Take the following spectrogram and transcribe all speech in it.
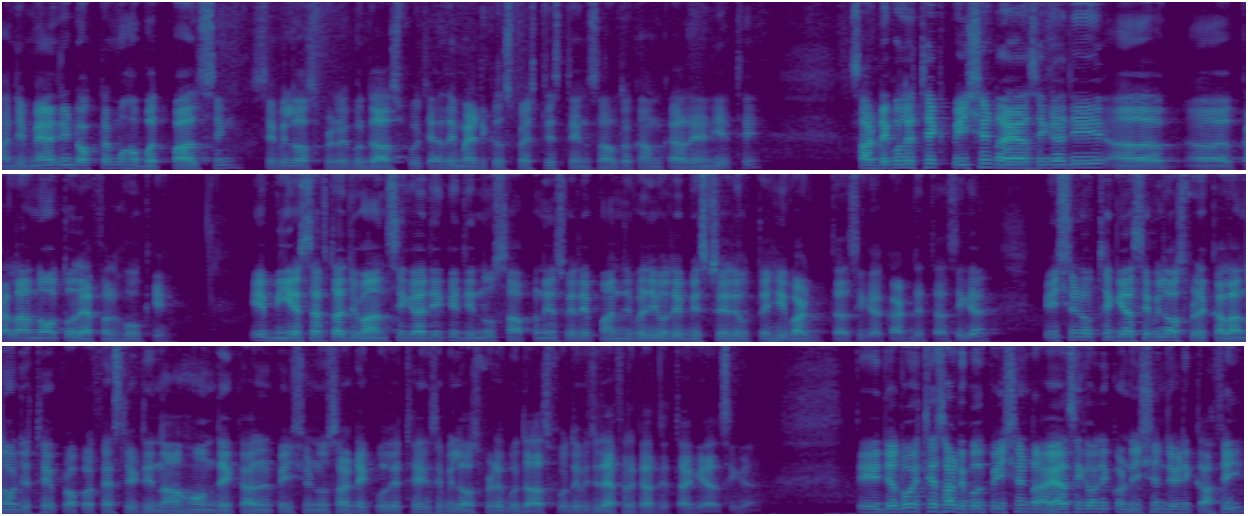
ਹਾਂਜੀ, ਮੈਂ ਜੀ doctor Muhabbatpal Singh, civil hospital Gurdaspur ਚ ਐਜ਼ ਅ ਮੈਡੀਕਲ ਸਪੈਸ਼ਲਿਸਟ 3 ਸਾਲ ਤੋਂ ਕੰਮ ਕਰ ਰਿਹਾ ਜੀ ਇੱਥੇ। ਸਾਡੇ ਕੋਲ ਇੱਥੇ ਇੱਕ ਪੇਸ਼ੈਂਟ ਆਇਆ ਸੀਗਾ ਜੀ ਕਲਾਨੌਰ ਤੋਂ ਰੈਫਰ ਹੋ ਕੇ। ਇਹ ਬੀਐਸਐਫ ਦਾ ਜਵਾਨ ਸੀਗਾ ਜੀ ਕਿ ਜਿਹਨੂੰ ਸੱਪ ਨੇ ਸਵੇਰੇ 5 ਵਜੇ ਉਹਦੇ ਬਿਸਤਰੇ ਦੇ ਉੱਤੇ ਹੀ ਵੜ ਦਿੱਤਾ ਸੀਗਾ ਕੱਟ ਦਿੱਤਾ ਸੀਗਾ। ਪੇਸ਼ੈਂਟ ਉੱਥੇ ਗਿਆ ਸਿਵਲ ਹਸਪੀਟਲ ਕਲਾਨੌਰ, ਜਿੱਥੇ ਪ੍ਰੋਪਰ ਫੈਸਿਲਿਟੀ ਨਾ ਹੋਣ ਦੇ ਕਾਰਨ ਪੇਸ਼ੈਂਟ ਨੂੰ ਸਾਡੇ ਕੋਲ ਇੱਥੇ ਸਿਵਲ ਹਸਪੀਟਲ ਗੁਰਦਾਸਪੁਰ ਦੇ ਵਿੱਚ ਰੈਫਰ ਕਰ ਦਿੱਤਾ ਗਿਆ ਸੀਗਾ। ਤੇ ਜਦੋਂ ਇੱਥੇ ਸਾਡੇ ਕੋਲ ਪੇਸ਼ੈਂਟ ਆਇਆ ਸੀਗਾ, ਉਹਦੀ ਕੰਡੀਸ਼ਨ ਜਿਹੜੀ ਕਾਫੀ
